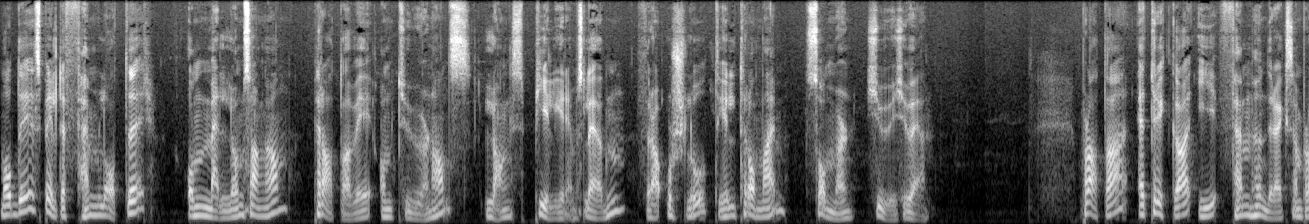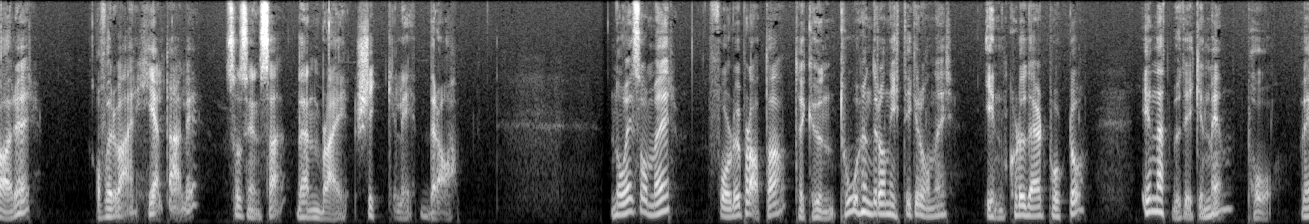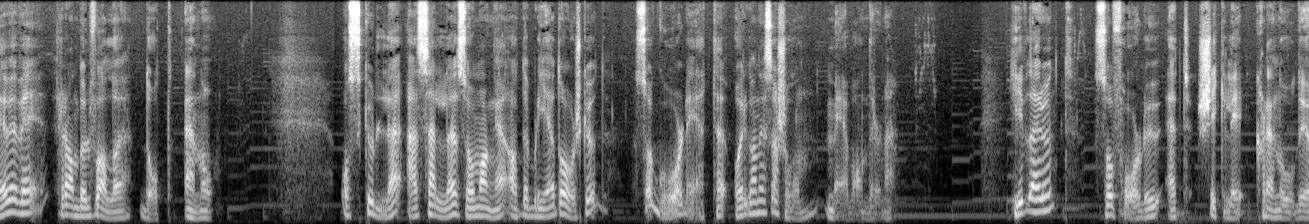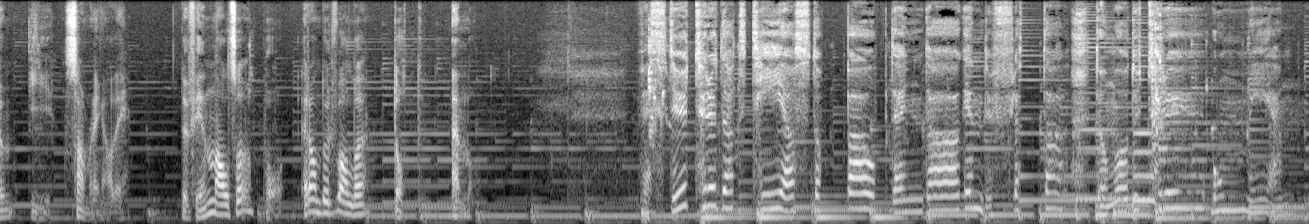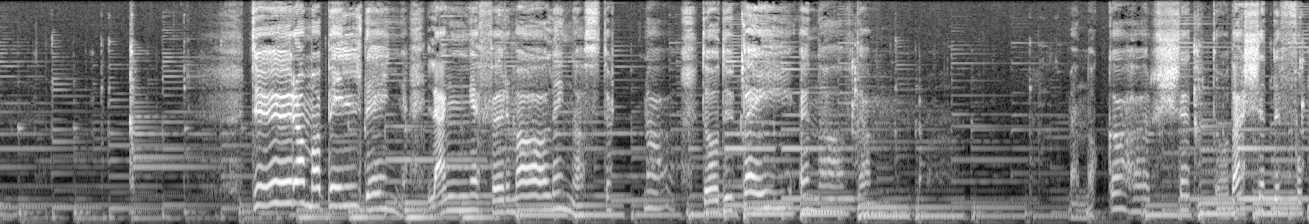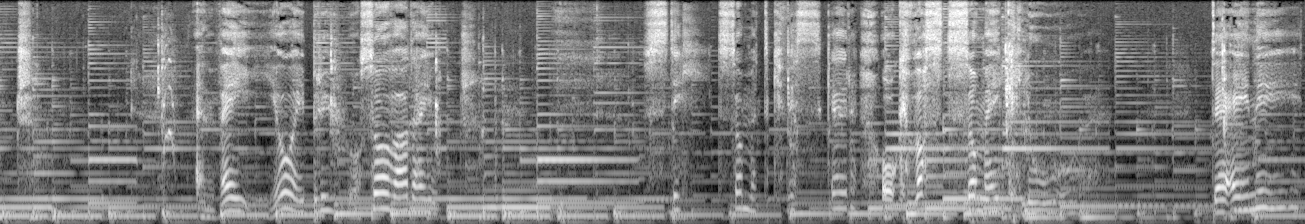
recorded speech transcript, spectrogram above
Moddi spilte fem låter, og mellom sangene prata vi om turen hans langs pilegrimsleden fra Oslo til Trondheim sommeren 2021. Plata er trykka i 500 eksemplarer, og for å være helt ærlig så syns jeg den blei skikkelig bra. Nå i sommer får du plata til kun 290 kroner, inkludert porto, i nettbutikken min på www.randulfvalle.no. Og skulle jeg selge så mange at det blir et overskudd, så går det til organisasjonen Medvandrerne. Hiv deg rundt, så får du et skikkelig klenodium i samlinga di. Du finner den altså på randulfvalle.no. Hvis du trodde at tida stoppa opp den dagen du flytta, da må du tru om igjen. Du ramma bilden lenge før malinga størtna, da du blei en av dem. Noe har skjedd, og det skjedde fort. En vei og ei bru, og så var det gjort. Stilt som et kvisker og kvast som ei klo. Det er ei ny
